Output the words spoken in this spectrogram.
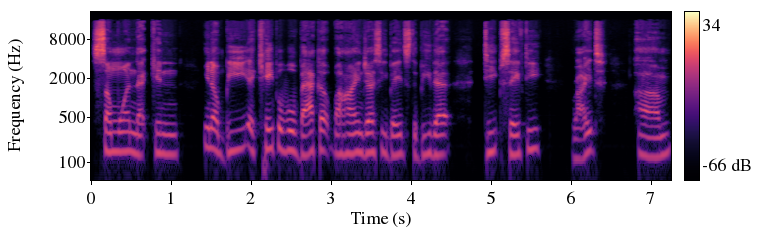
someone that can, you know, be a capable backup behind Jessie Bates to be that deep safety, right? Um,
